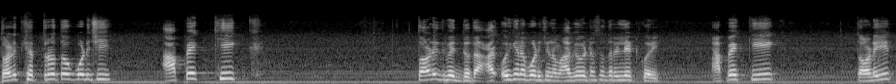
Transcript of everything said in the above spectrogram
তড়িৎ ক্ষেত্রতেও পড়েছি, আপেক্ষিক তড়িৎ ভেদ্যতা ওইখানে পড়েছিলাম, আগে ওইটার সাথে রিলেট করি, আপেক্ষিক তড়িৎ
